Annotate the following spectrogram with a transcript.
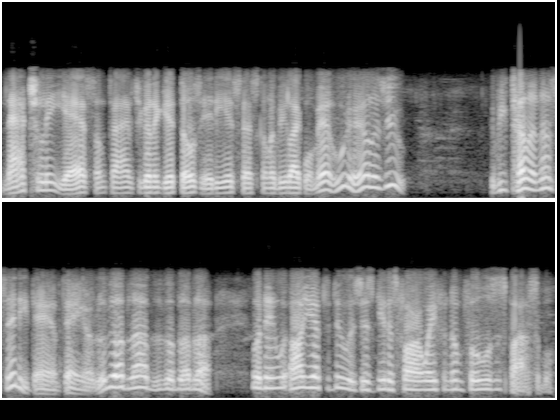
Naturally, yes, sometimes you're going to get those idiots that's going to be like, well, man, who the hell is you? To be telling us any damn thing, blah, blah, blah, blah, blah, blah. Well, then all you have to do is just get as far away from them fools as possible.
